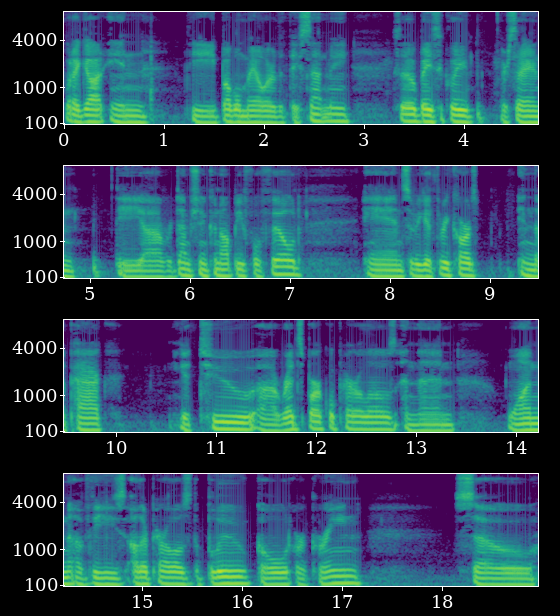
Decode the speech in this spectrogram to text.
what I got in the bubble mailer that they sent me. So basically they're saying the uh, redemption cannot be fulfilled. And so we get three cards in the pack. You get two uh, red sparkle parallels and then one of these other parallels, the blue, gold, or green. So,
